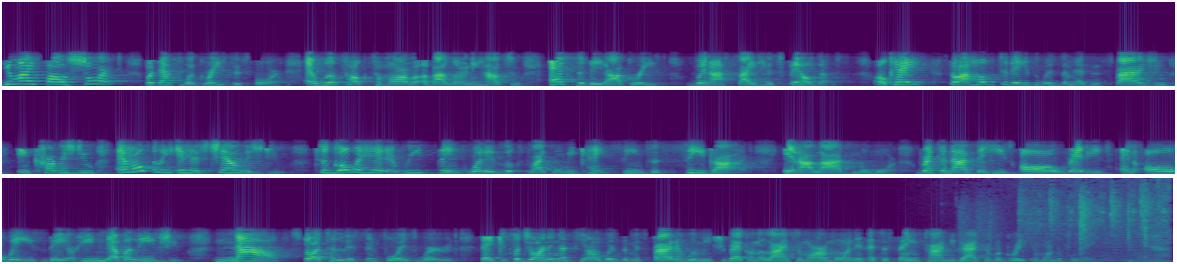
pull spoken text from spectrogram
You might fall short, but that's what grace is for. And we'll talk tomorrow about learning how to activate our grace when our sight has failed us. Okay? So I hope today's wisdom has inspired you, encouraged you, and hopefully it has challenged you to go ahead and rethink what it looks like when we can't seem to see God in our lives no more. Recognize that He's already and always there. He never leaves you. Now, start to listen for His word. Thank you for joining us here on Wisdom Inspired, and we'll meet you back on the line tomorrow morning at the same time. You guys have a great and wonderful day.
